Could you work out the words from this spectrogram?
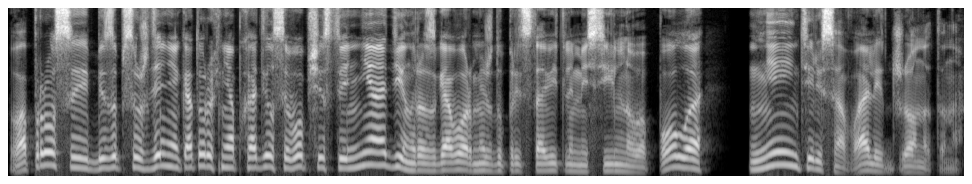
Вопросы, без обсуждения которых не обходился в обществе ни один разговор между представителями сильного пола, не интересовали Джонатана.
